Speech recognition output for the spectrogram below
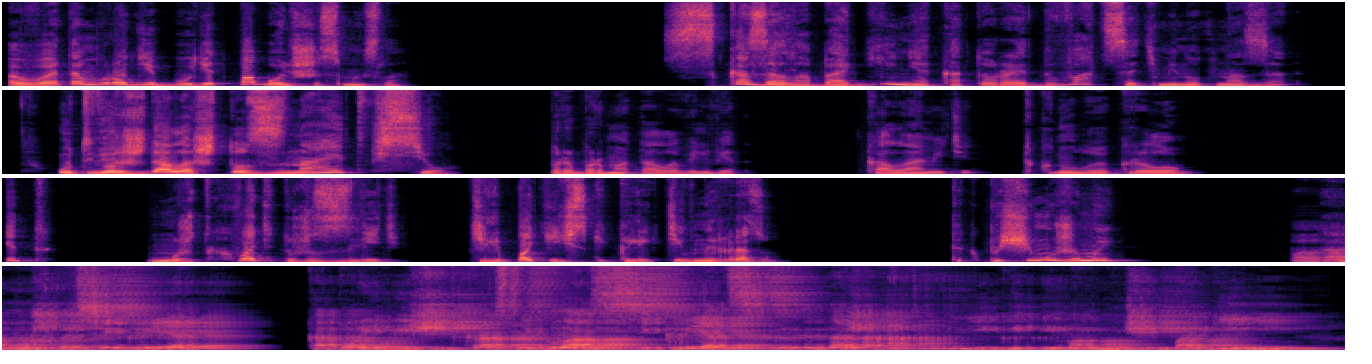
В этом вроде будет побольше смысла. Сказала богиня, которая двадцать минут назад утверждала, что знает все, пробормотала Вельвет. Каламити ткнула ее крылом. Ит, Может, хватит уже злить телепатический коллективный разум? Так почему же мы... Потому что секрет, который ищет красный глаз, секрет, скрытый даже от великой и могучей богини,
